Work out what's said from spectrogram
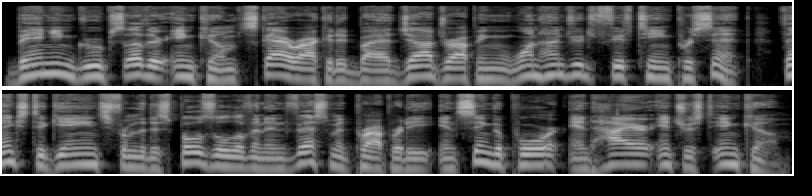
Banyan Group's other income skyrocketed by a jaw dropping 115%, thanks to gains from the disposal of an investment property in Singapore and higher interest income.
